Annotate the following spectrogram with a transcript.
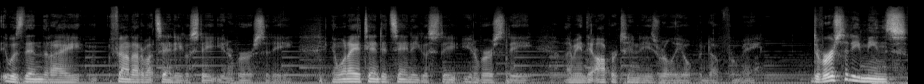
it was then that I found out about San Diego State University. And when I attended San Diego State University, I mean, the opportunities really opened up for me. Diversity means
